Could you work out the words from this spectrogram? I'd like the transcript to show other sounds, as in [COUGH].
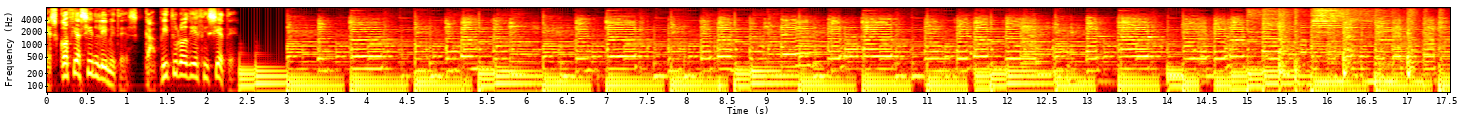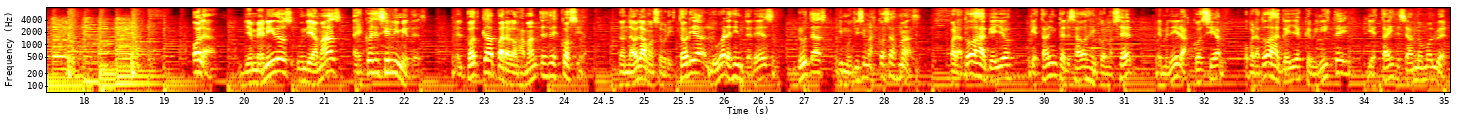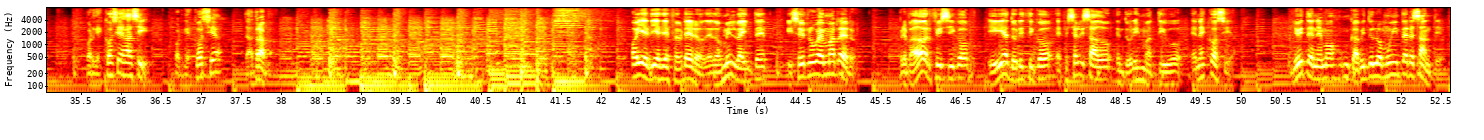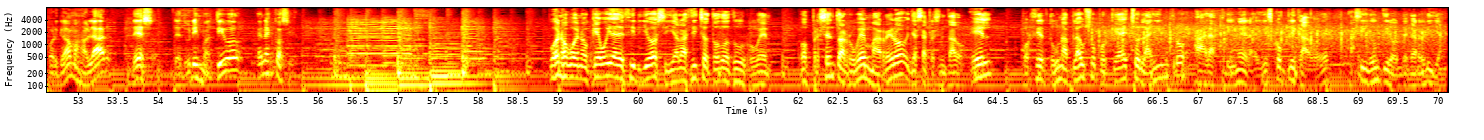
Escocia sin Límites, capítulo 17. Hola, bienvenidos un día más a Escocia sin Límites, el podcast para los amantes de Escocia, donde hablamos sobre historia, lugares de interés, rutas y muchísimas cosas más, para todos aquellos que están interesados en conocer, en venir a Escocia, o para todos aquellos que vinisteis y estáis deseando volver. Porque Escocia es así, porque Escocia te atrapa. Hoy es 10 de febrero de 2020 y soy Rubén Marrero, preparador físico y guía turístico especializado en turismo activo en Escocia. Y hoy tenemos un capítulo muy interesante porque vamos a hablar de eso, de turismo activo en Escocia. Bueno, bueno, ¿qué voy a decir yo si ya lo has dicho todo tú, Rubén? Os presento a Rubén Marrero, ya se ha presentado él. Por cierto, un aplauso porque ha hecho la intro a la primera y es complicado, ¿eh? Ha sido un tirón de carrerilla.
